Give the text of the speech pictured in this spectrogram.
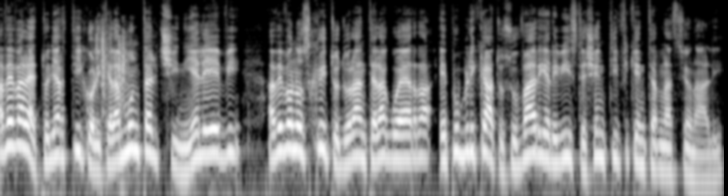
aveva letto gli articoli che la Montalcini e Levi avevano scritto durante la guerra e pubblicato su varie riviste scientifiche internazionali,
